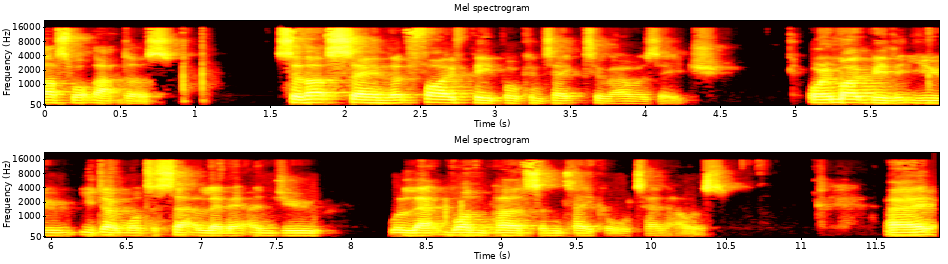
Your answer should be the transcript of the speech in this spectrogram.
that's what that does. So that's saying that five people can take two hours each. Or it might be that you, you don't want to set a limit and you will let one person take all 10 hours. Uh,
